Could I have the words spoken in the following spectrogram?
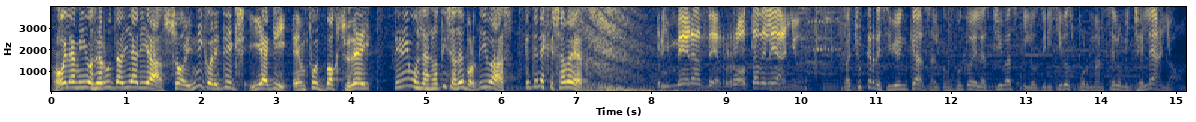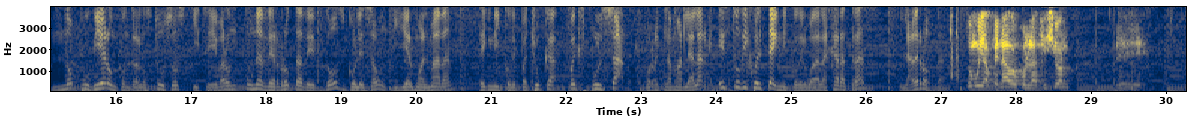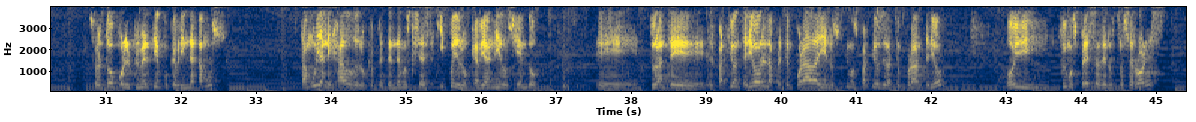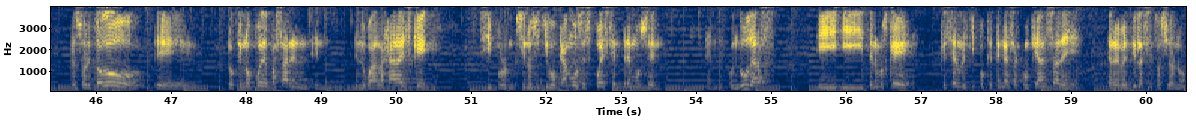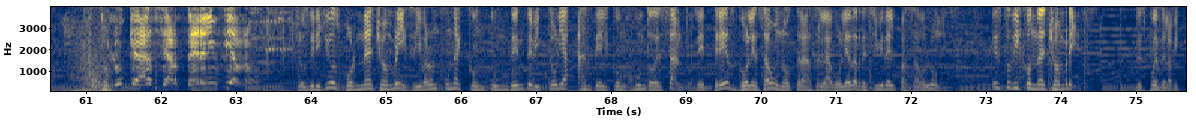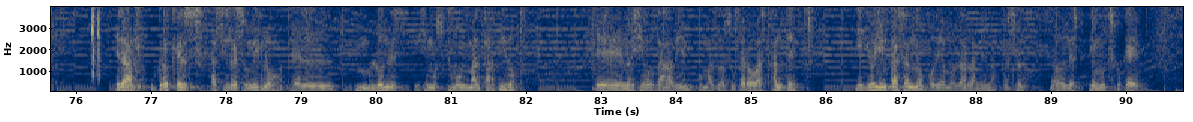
Hola amigos de Ruta Diaria, soy Nicolitix y aquí en Footbox Today tenemos las noticias deportivas que tenés que saber. Primera derrota del año. Pachuca recibió en casa al conjunto de las Chivas y los dirigidos por Marcelo Michele Año. No pudieron contra los Tuzos y se llevaron una derrota de dos goles a uno. Guillermo Almada, técnico de Pachuca, fue expulsado por reclamarle al árbitro. Esto dijo el técnico del Guadalajara tras la derrota. Estoy muy apenado con la afición, eh, sobre todo por el primer tiempo que brindamos. Está muy alejado de lo que pretendemos que sea este equipo y de lo que habían ido siendo eh, durante el partido anterior, en la pretemporada y en los últimos partidos de la temporada anterior. Hoy fuimos presas de nuestros errores, pero sobre todo eh, lo que no puede pasar en, el Guadalajara es que si, si, nos equivocamos después entremos en, con dudas y, tenemos que, que, ser un equipo que tenga esa confianza de, de revertir la situación. ¿no? Toluca hace arder el infierno. Los dirigidos por Nacho Ambriz se llevaron una contundente victoria ante el conjunto de Santos, de tres goles a uno tras la goleada recibida el pasado lunes. Esto dijo Nacho Ambriz después de la victoria. Mira, creo que es fácil resumirlo. El lunes hicimos muy mal partido, eh, no hicimos nada bien, Pumas nos superó bastante y hoy en casa no podíamos dar la misma actuación. Hoy les pedí mucho que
